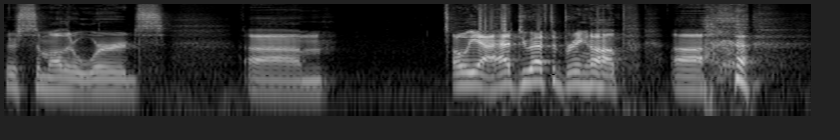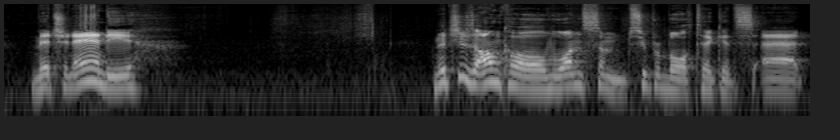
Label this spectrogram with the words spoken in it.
there's some other words. Um, oh yeah, I do have to bring up uh, Mitch and Andy. Mitch's uncle won some Super Bowl tickets at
